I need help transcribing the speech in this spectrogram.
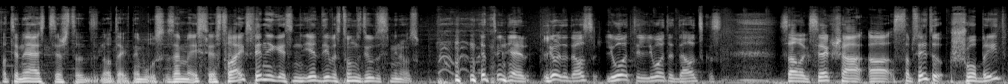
pat ja neaizcirs, tad noteikti nebūs zemē izsviest laiks. Vienīgais, ir 2 stundas 20 minūtes. bet viņai ir ļoti daudz, ļoti, ļoti daudz, kas saliks iekšā. Uh, Starp citu, šobrīd,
